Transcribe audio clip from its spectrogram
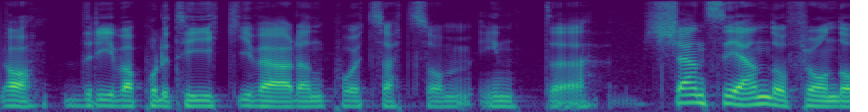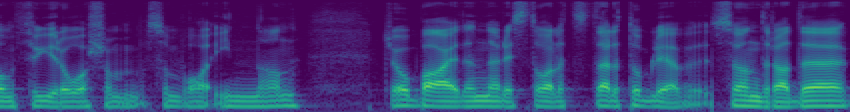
ja, driva politik i världen på ett sätt som inte känns igen då från de fyra år som, som var innan. Joe Biden när det istället, då blev söndrade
